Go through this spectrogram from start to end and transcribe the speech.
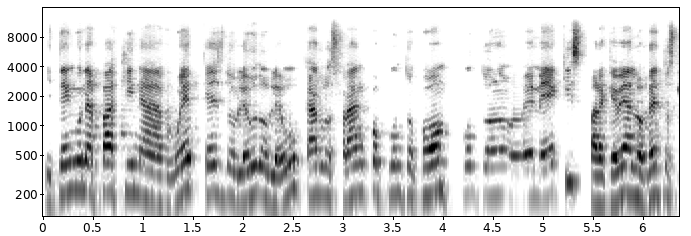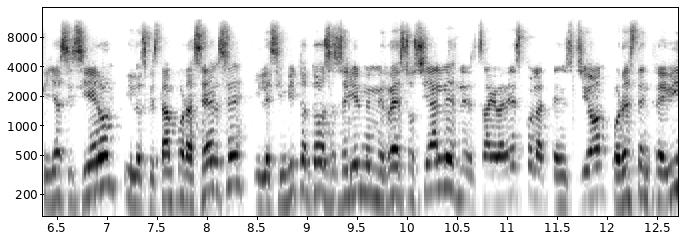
Y tengo una página web que es www.carlosfranco.com.mx para que vean los retos que ya se hicieron y los que están por hacerse. Y les invito a todos a seguirme en mis redes sociales. Les agradezco la atención por esta entrevista.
